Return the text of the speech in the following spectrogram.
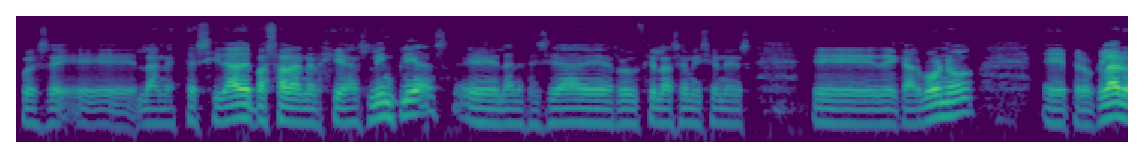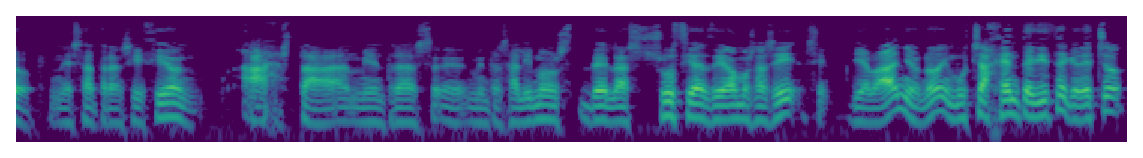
pues eh, la necesidad de pasar a energías limpias, la necesidad de reducir las emisiones de carbono, pero claro, esa transición hasta mientras, eh, mientras salimos de las sucias, digamos así, lleva años, ¿no? Y mucha gente dice que, de hecho,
